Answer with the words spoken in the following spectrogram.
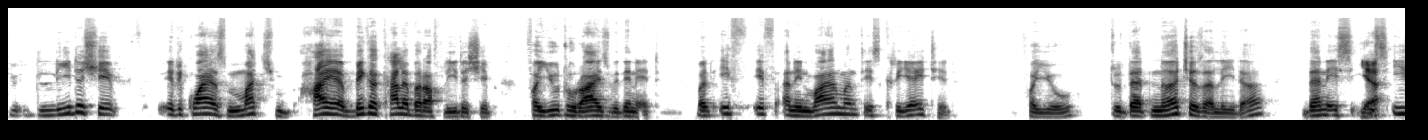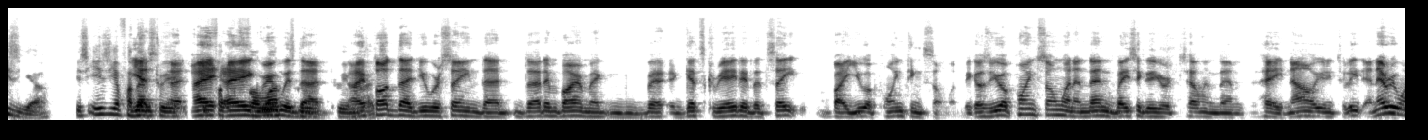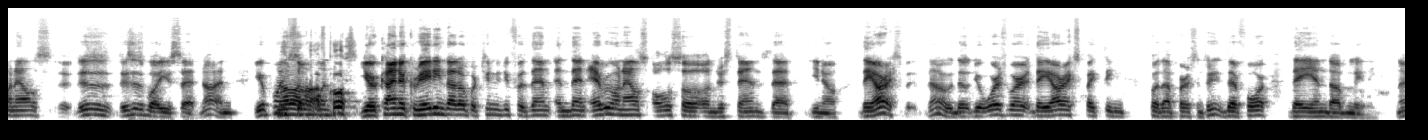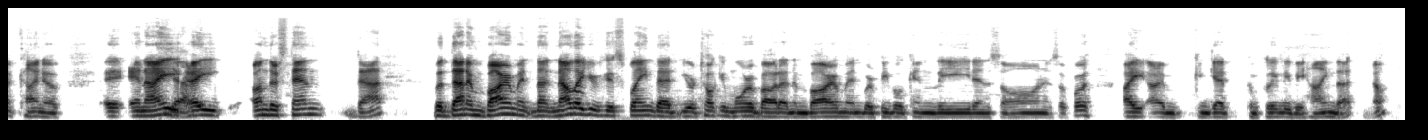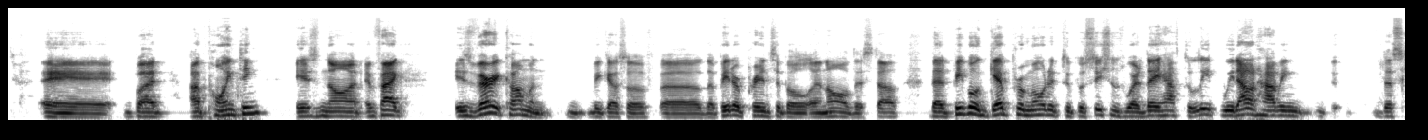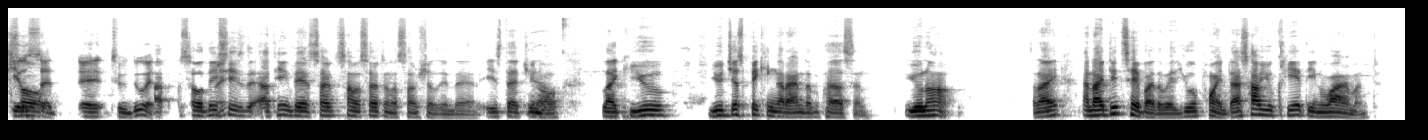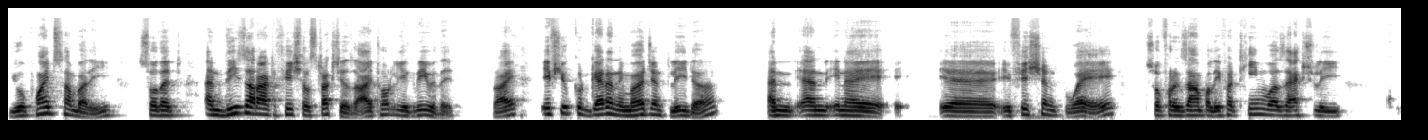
be- leadership it requires much higher, bigger caliber of leadership for you to rise within it. But if if an environment is created for you to that nurtures a leader, then it's Yeah. it's easier. It's easier for yes, them to. I, I, for- I agree with to- that. to I thought that you were saying that that environment gets created, let's say, by you appointing someone, because you appoint someone and then basically you're telling them, "Hey, now you need to lead," and everyone else. uh, This is this is what you said, no? And you appoint No, no, no, of course. you're kind of creating that opportunity for them, and then everyone else also understands that you know they are no. The, your words were they are expecting for that person to lead, therefore they end up leading. That kind of, eh, and I Yeah. I understand that but that environment that now that you've explained that you're talking more about an environment where people can lead and so on and so forth i i can get completely behind that no? Uh, but appointing is not in fact is very common because of uh, the peter principle and all this stuff that people get promoted to positions where they have to lead without having the skill So- set uh, to do it Uh, so this right? is the, i think there's some certain assumptions in there is that you Yeah. know like you you're just picking a random person you're not right and i did say by the way you appoint that's how you create the environment you appoint somebody so that and these are artificial structures i totally agree with it right if you could get an emergent leader and and in a, uh efficient way so for example if a team was actually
